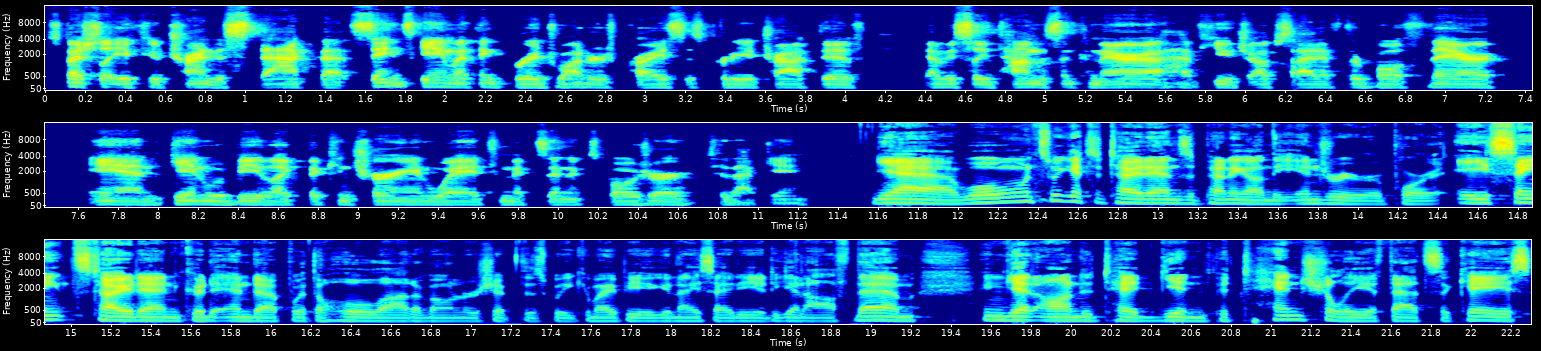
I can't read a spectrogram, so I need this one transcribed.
especially if you're trying to stack that Saints game, I think Bridgewater's price is pretty attractive. Obviously, Thomas and Kamara have huge upside if they're both there, and Ginn would be like the contrarian way to mix in exposure to that game. Yeah, well, once we get to tight ends, depending on the injury report, a Saints tight end could end up with a whole lot of ownership this week. It might be a nice idea to get off them and get on to Ted Ginn potentially if that's the case.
